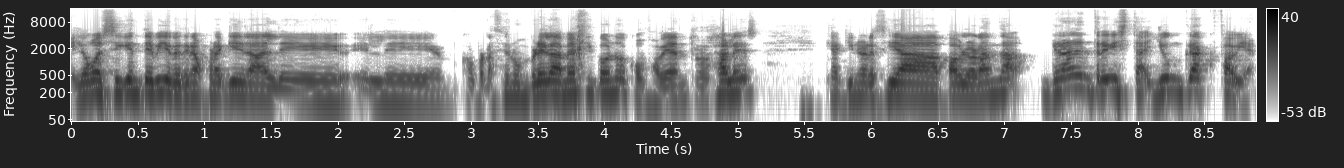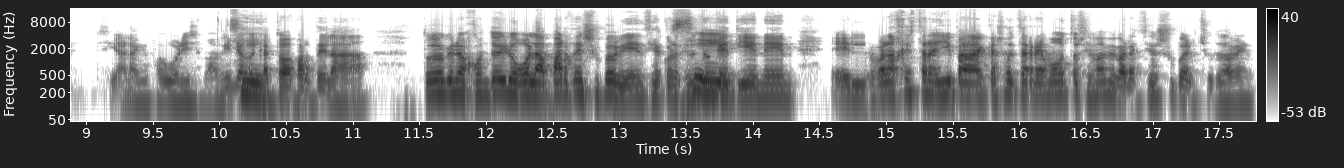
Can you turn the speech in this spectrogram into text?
y luego el siguiente vídeo que tenemos por aquí era el de, Corporación Umbrella México, ¿no? Con Fabián Rosales, que aquí nos decía Pablo Aranda. Gran entrevista y un crack Fabián. Sí, ahora que fue buenísimo. A mí me encantó la parte de la. Todo lo que nos contó y luego la parte de supervivencia, el conocimiento que tienen, el que están allí para el caso de terremotos y demás, me pareció súper chulo también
